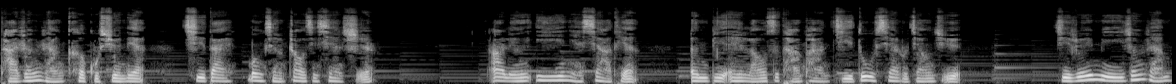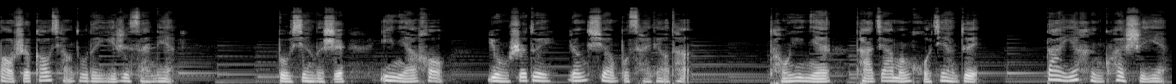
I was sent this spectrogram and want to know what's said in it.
他仍然刻苦训练。期待梦想照进现实。二零一一年夏天，NBA 劳资谈判几度陷入僵局，吉瑞米仍然保持高强度的一日三练。不幸的是，一年后，勇士队仍宣布裁掉他。同一年，他加盟火箭队，但也很快失业。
